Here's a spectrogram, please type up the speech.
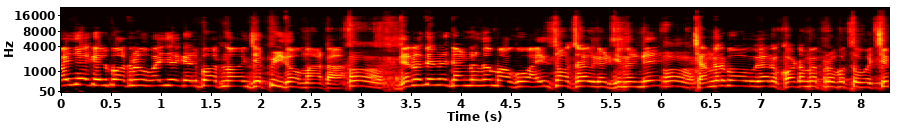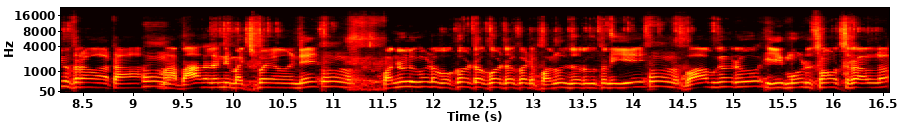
వైజాగ్ వెళ్ళిపోతున్నాం వైజాగ్ వెళ్ళిపోతున్నాం అని చెప్పి ఇదో మాట. దినదిన గండంగా మాకు ఐదు సంవత్సరాలు గడిచిందండి. చంద్రబాబు గారు కూటమి ప్రభుత్వం వచ్చిన తర్వాత మా బాధలన్నీ మర్చిపోయామండి. పనులు కూడా ఒక్కోటి ఒక్కోటి ఒక్కోటి పనులు జరుగుతున్నాయి. బాబు గారు ఈ మూడు సంవత్సరాల్లో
